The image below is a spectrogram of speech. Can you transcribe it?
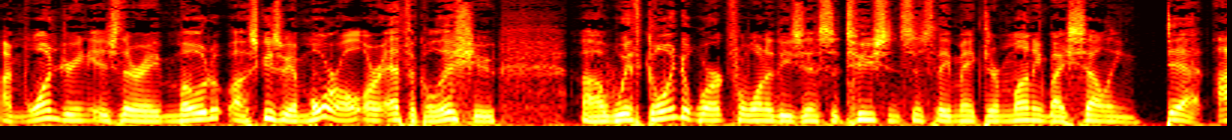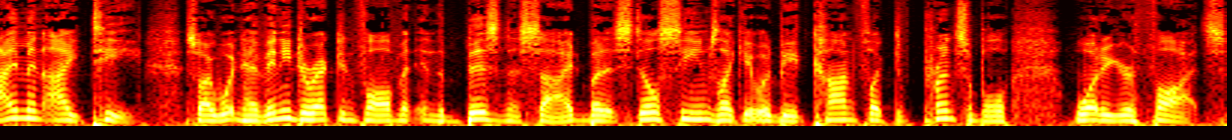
I'm wondering, is there a motive, uh, excuse me, a moral or ethical issue uh, with going to work for one of these institutions since they make their money by selling debt. I'm in IT, so I wouldn't have any direct involvement in the business side, but it still seems like it would be a conflict of principle. What are your thoughts?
